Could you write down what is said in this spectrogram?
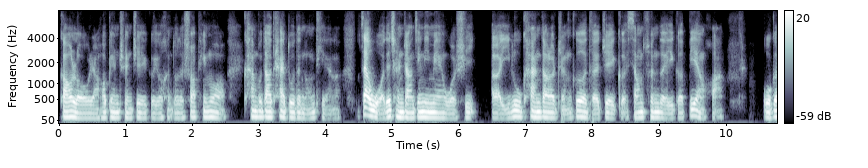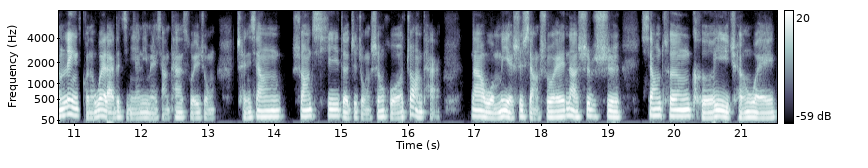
高楼，然后变成这个有很多的 shopping mall，看不到太多的农田了。在我的成长经历里面，我是呃一路看到了整个的这个乡村的一个变化。我跟另可能未来的几年里面想探索一种城乡双栖的这种生活状态。那我们也是想说，哎，那是不是乡村可以成为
